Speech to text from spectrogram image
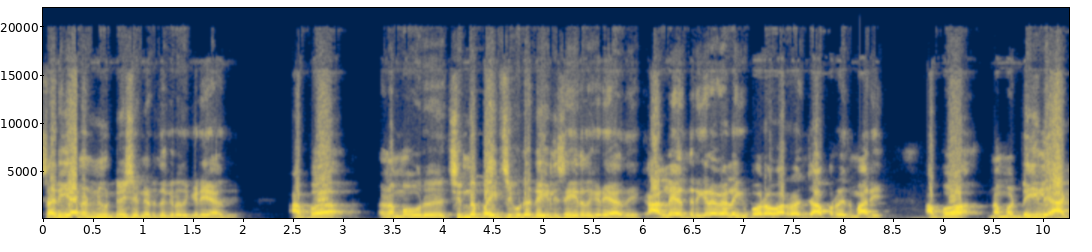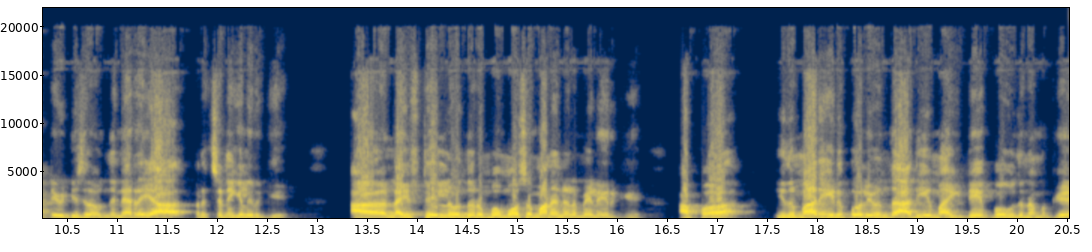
சரியான நியூட்ரிஷன் எடுத்துக்கிறது கிடையாது. அப்போ நம்ம ஒரு சின்ன பயிற்சி கூட டெய்லி செய்கிறது கிடையாது. காலைல எழுந்திரிக்கிற வேலைக்கு போகிறோம் வர்றோம் சாப்பிட்றோம் இது மாதிரி. அப்போ நம்ம டெய்லி ஆக்டிவிட்டீஸில் வந்து நிறையா பிரச்சனைகள் இருக்குது லைஃப் ஸ்டைலில் வந்து ரொம்ப மோசமான நிலைமையில் இருக்குது அப்போ இது மாதிரி இடுப்பு வலி வந்து அதிகமாகிட்டே போகுது நமக்கு.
